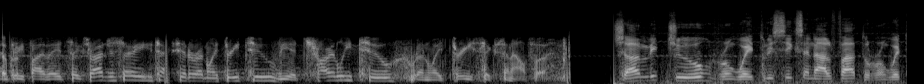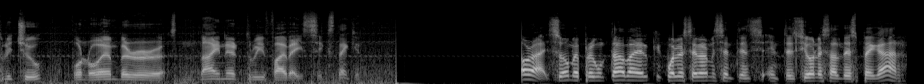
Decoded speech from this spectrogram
3586, Roger, sir. You taxi to runway 32 via Charlie 2, runway 36 and Alpha. Charlie 2, runway 36 and Alpha to runway 32 for November 9er 3586. Thank you. Alright, so me preguntaba él que cuáles eran mis intenciones al despegar,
